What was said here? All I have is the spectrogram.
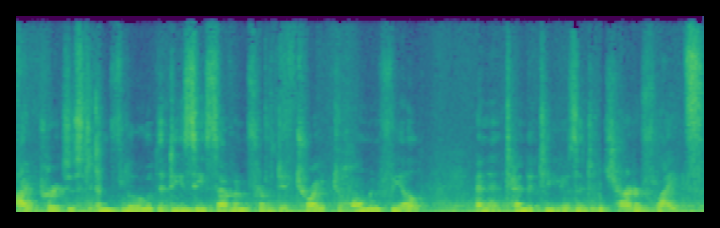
I purchased and flew the DC 7 from Detroit to Holman Field and intended to use it to charter flights.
